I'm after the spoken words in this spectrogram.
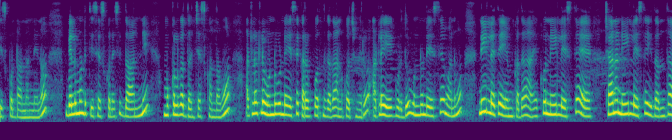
తీసుకుంటా ఉన్నాను నేను. బెల్లం రౌండ్ తీసేసుకొనేసి దాన్ని ముక్కలుగా దంచేసుకుందాము. అట్లా అట్లా ఉండి ఉండి వేస్తే కరిగిపోతుంది కదా అనుకోవచ్చు మీరు. అట్లా వేయకూడదు. ఉండి వేస్తే మనము నీళ్ళు అయితే ఏం కదా ఎక్కువ నీళ్ళు వేస్తే చాలా నీళ్ళు వేస్తే ఇదంతా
